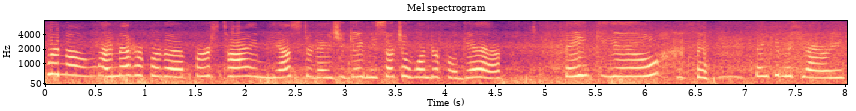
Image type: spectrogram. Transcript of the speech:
when um, I met her for the first time yesterday, she gave me such a wonderful gift. Thank you, thank you, Miss Yari.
